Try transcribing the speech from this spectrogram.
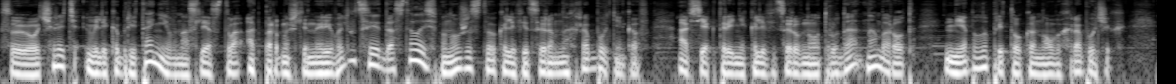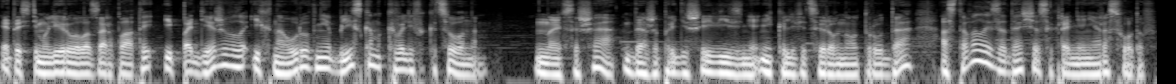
в свою очередь, Великобритании в наследство от промышленной революции досталось множество квалифицированных работников, а в секторе неквалифицированного труда, наоборот, не было притока новых рабочих. Это стимулировало зарплаты и поддерживало их на уровне близком к квалификационным. Но и в США даже при дешевизне неквалифицированного труда оставалась задача сохранения расходов.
